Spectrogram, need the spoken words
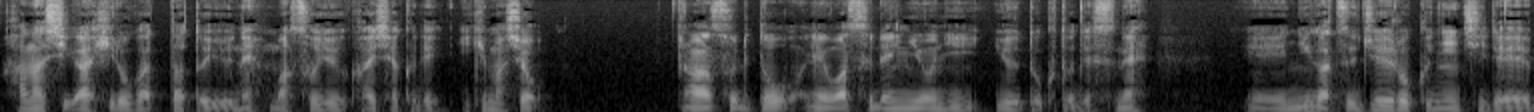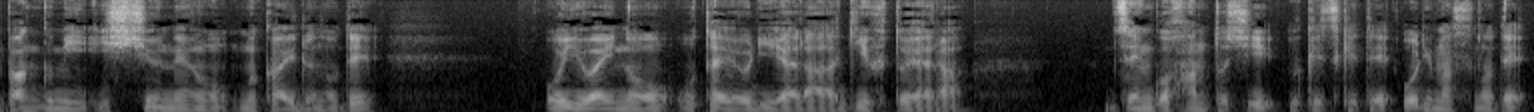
話が広がったというね、まあ、そういう解釈でいきましょう。あ、それと、え忘れんように言うとくとですね、え2月16日で番組1周年を迎えるので、お祝いのお便りやらギフトやら、前後半年受け付けておりますので、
